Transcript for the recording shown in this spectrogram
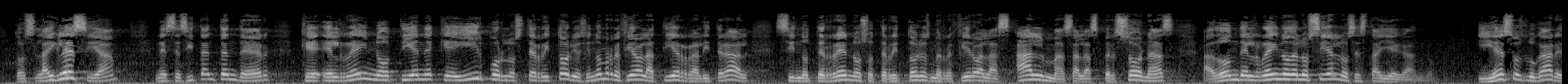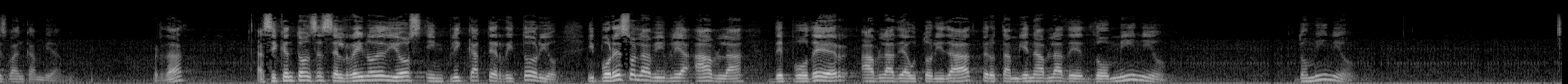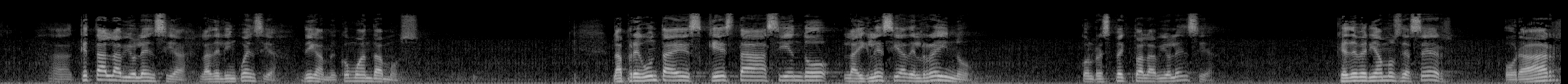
Entonces la iglesia necesita entender que el reino tiene que ir por los territorios, y no me refiero a la tierra literal, sino terrenos o territorios, me refiero a las almas, a las personas, a donde el reino de los cielos está llegando. Y esos lugares van cambiando, ¿verdad? Así que entonces el reino de Dios implica territorio y por eso la Biblia habla de poder, habla de autoridad, pero también habla de dominio. Dominio. Ah, ¿Qué tal la violencia, la delincuencia? Dígame, ¿cómo andamos? La pregunta es, ¿qué está haciendo la iglesia del reino con respecto a la violencia? ¿Qué deberíamos de hacer? Orar,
